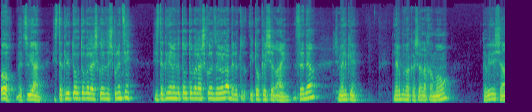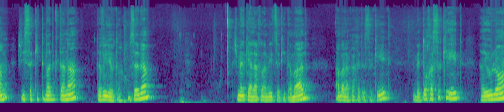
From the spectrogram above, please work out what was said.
או, מצוין. תסתכלי טוב טוב על האשכול הזה, שפרינצי. תסתכלי רגע טוב טוב על האשכול הזה, לא לאבד איתו קשר עין, בסדר? שמלכה, לך בבקשה לחמור, תביא לי שם, יש לי שקית בד קטנה, תביא לי אותה, בסדר? שמלכה הלך להביא את שקית הבד, אבא לקח את השקית, ובתוך השקית היו לו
